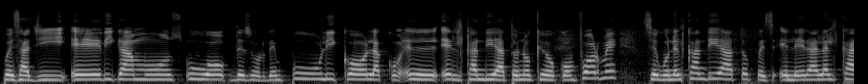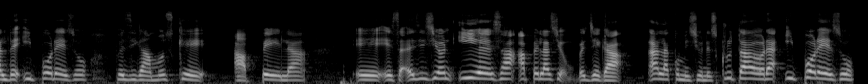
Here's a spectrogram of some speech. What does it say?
pues allí, eh, digamos, hubo desorden público, el, el, candidato no quedó conforme, según el candidato, pues él era el alcalde y por eso, pues digamos que apela eh, esa decisión y esa apelación pues llega a la comisión escrutadora y por eso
